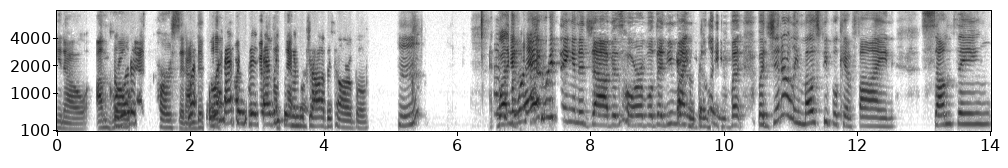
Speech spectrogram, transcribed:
you know i'm growing so as person. What, what happens if everything in the job is horrible? Hmm? Well, if everything in the job is horrible, then you might leave. But but generally, most people can find something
